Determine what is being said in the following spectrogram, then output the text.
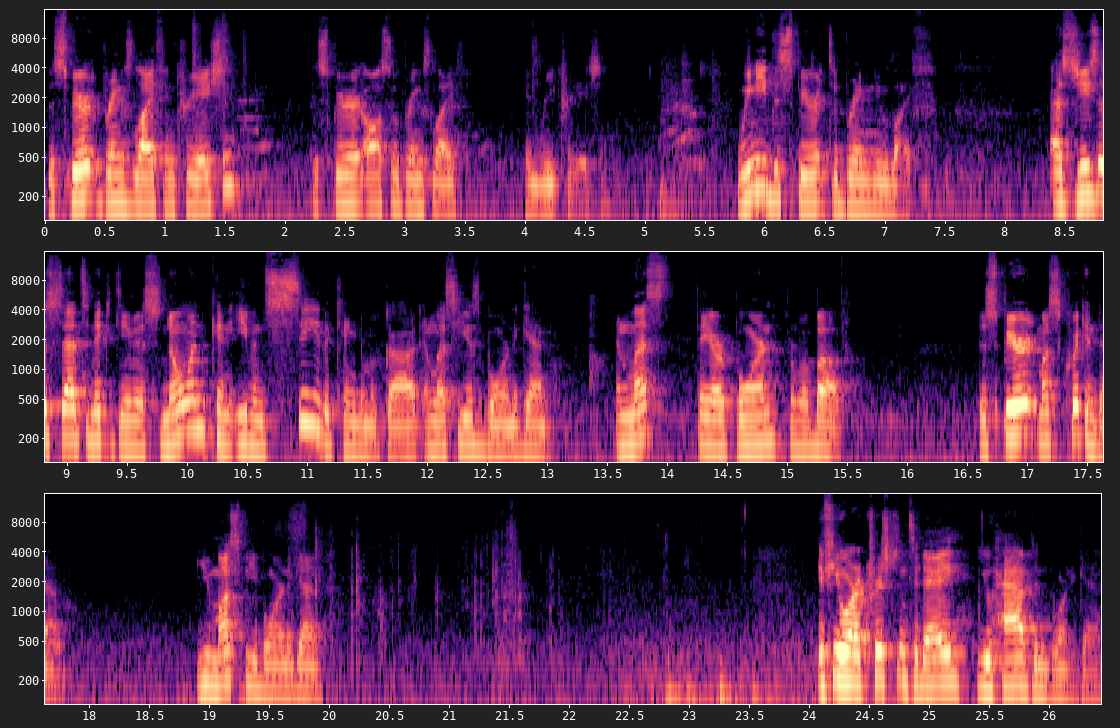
The Spirit brings life in creation, the Spirit also brings life in recreation. We need the Spirit to bring new life. As Jesus said to Nicodemus, no one can even see the kingdom of God unless he is born again, unless they are born from above. The Spirit must quicken them. You must be born again. If you are a Christian today, you have been born again.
